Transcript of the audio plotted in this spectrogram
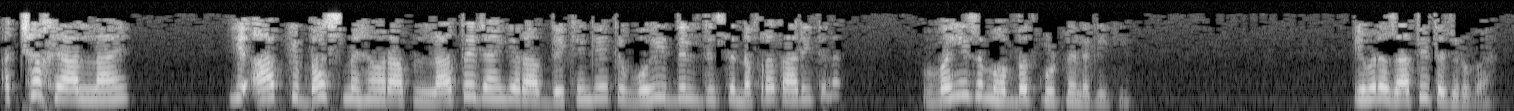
اچھا خیال لائیں۔ یہ آپ کے بس میں ہے اور آپ لاتے جائیں گے اور آپ دیکھیں گے کہ وہی دل جس سے نفرت آ رہی تھی نا، وہیں سے محبت پھوٹنے لگے گی۔ یہ میرا ذاتی تجربہ ہے۔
